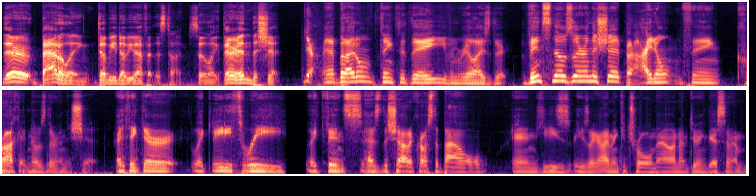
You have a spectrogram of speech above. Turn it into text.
they're battling WWF at this time. So, like, they're in the shit. Yeah, uh, but I don't think that they even realize that Vince knows they're in the shit, but I don't think Crockett knows they're in the shit. I think they're like 83. Like Vince has the shot across the bow, and he's he's like, I'm in control now, and I'm doing this, and I'm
